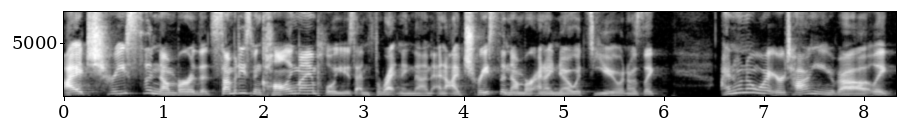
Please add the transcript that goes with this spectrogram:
I traced the number that somebody's been calling my employees and threatening them. And I traced the number and I know it's you. And I was like, I don't know what you're talking about. Like,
